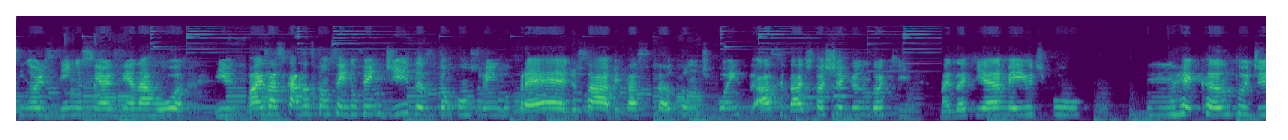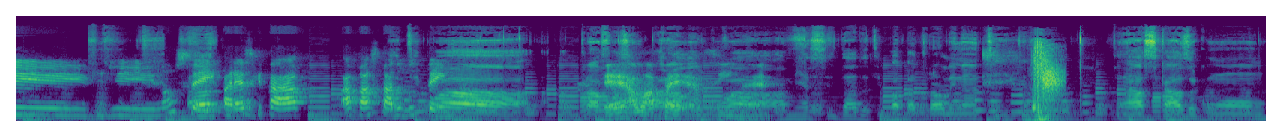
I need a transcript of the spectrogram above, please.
senhorzinho, senhorzinha na rua. E, mas as casas estão sendo vendidas, estão construindo prédio, sabe? Tá, tá- tão, tipo, em- a cidade tá chegando aqui. Mas aqui é meio tipo um recanto de. de não sei, Ah, parece que tá afastado é do tipo tempo. a- pra É, a Lapa é assim, a- né? A minha cidade é tipo a Petrolina antiga. Tem as casas com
